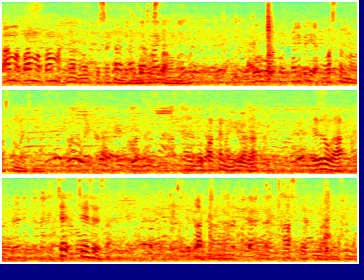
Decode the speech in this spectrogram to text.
పామ్మ పామ్మ పామ్మ ఒక సెకండ్ చూస్తా ఉన్నాను వస్తున్నా వస్తున్నా చెయ్యి. అది పక్కన ఎదురుగా ఎదురుగా చే చేసేసా. హాస్పిటల్ ఎదురుగా హాస్పిటల్ వస్తుంది.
